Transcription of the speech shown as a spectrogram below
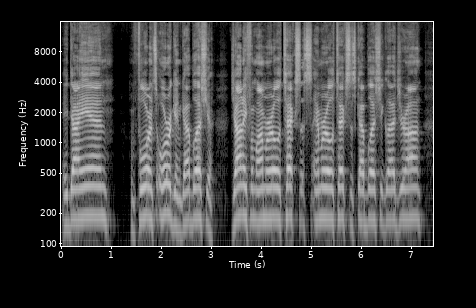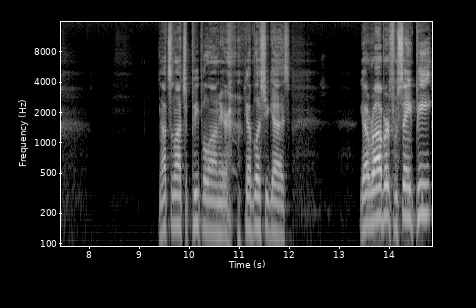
Hey, Diane from Florence, Oregon, God bless you. Johnny from Amarillo, Texas. Amarillo, Texas, God bless you. Glad you're on. Lots and lots of people on here. God bless you guys. Got Robert from St. Pete.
